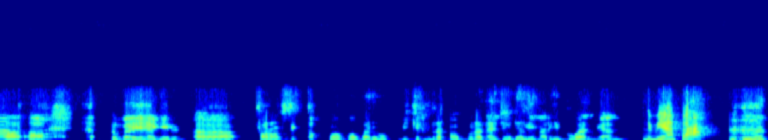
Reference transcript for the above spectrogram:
Oh, oh. Lu bayangin, eh followers TikTok gue, gue baru bikin berapa bulan aja udah lima ribuan kan. Demi apa? Mm-mm.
